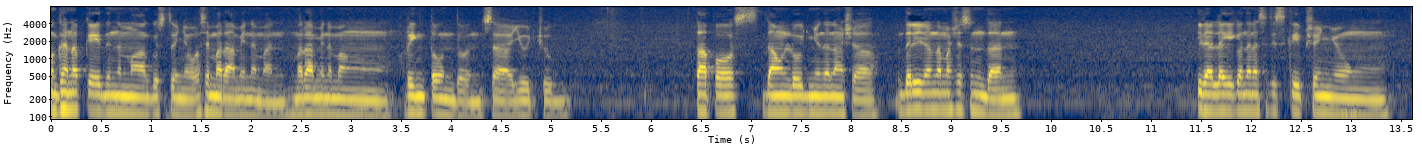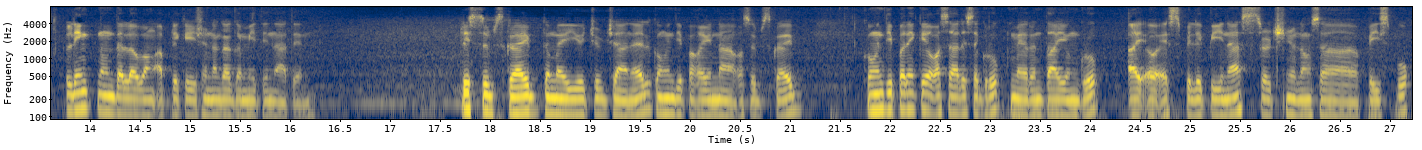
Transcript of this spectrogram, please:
Maghanap kayo din ng mga gusto nyo kasi marami naman, marami namang ringtone doon sa YouTube. Tapos, download nyo na lang siya. Madali lang naman siya sundan. Ilalagay ko na lang sa description yung link ng dalawang application na gagamitin natin. Please subscribe to my YouTube channel kung hindi pa kayo nakaka-subscribe. Kung hindi pa rin kayo kasali sa group, meron tayong group, iOS Pilipinas. Search nyo lang sa Facebook.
